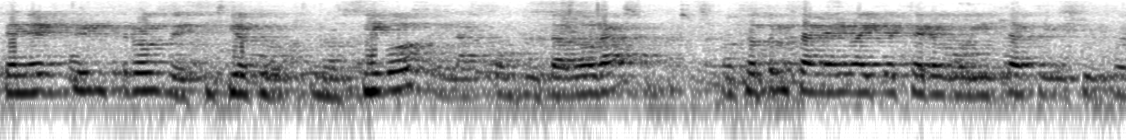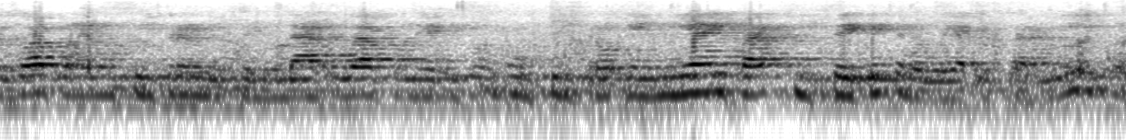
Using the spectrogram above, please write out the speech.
tener filtros de sitios nocivos en las computadoras nosotros también no hay que ser egoístas y decir, pues voy a poner un filtro en mi celular, voy a poner un filtro en mi iPad si sé que se lo voy a prestar a mi hijo,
